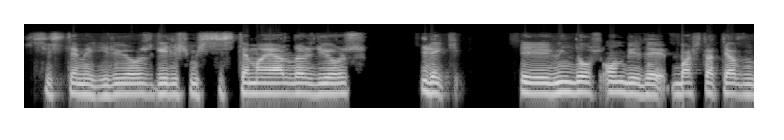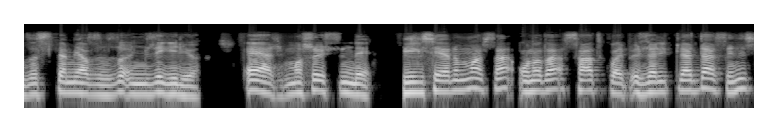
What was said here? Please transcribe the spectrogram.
Sisteme giriyoruz. Gelişmiş sistem ayarları diyoruz. Direkt e, Windows 11'de başlat yazdığınızda sistem yazdığınızda önünüze geliyor. Eğer masa üstünde bilgisayarım varsa ona da sağ tıklayıp özellikler derseniz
